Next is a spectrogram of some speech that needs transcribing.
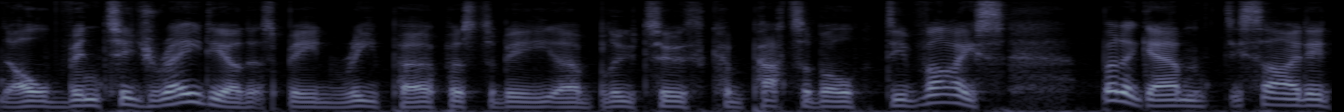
an old vintage radio that's been repurposed to be a Bluetooth compatible device but again decided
